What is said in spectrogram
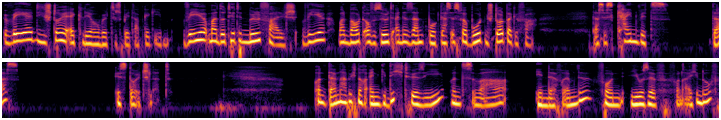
Wehe, die Steuererklärung wird zu spät abgegeben. Wehe, man sortiert den Müll falsch. Wehe, man baut auf Sylt eine Sandburg. Das ist verboten, Stolpergefahr. Das ist kein Witz. Das ist Deutschland. Und dann habe ich noch ein Gedicht für Sie, und zwar In der Fremde von Josef von Eichendorff.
